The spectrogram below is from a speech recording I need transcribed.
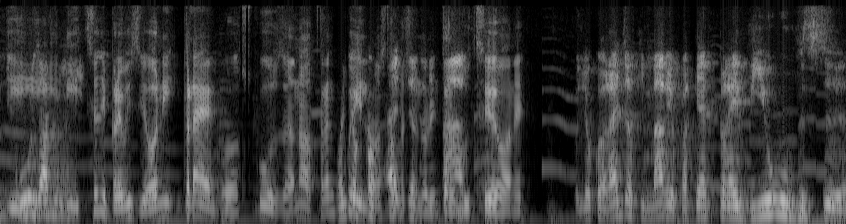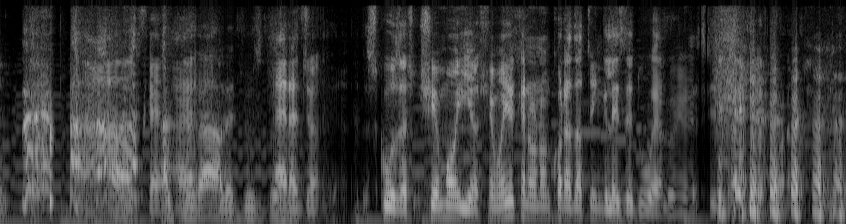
di Scusami. inizio di previsioni. Prego, scusa, no, tranquillo, non sto facendo l'introduzione. Voglio correggerti Mario perché è previews. Ah, ok. al eh, plurale, giusto? Hai ragione. Scusa, scemo io, scemo io che non ho ancora dato inglese 2 all'università.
